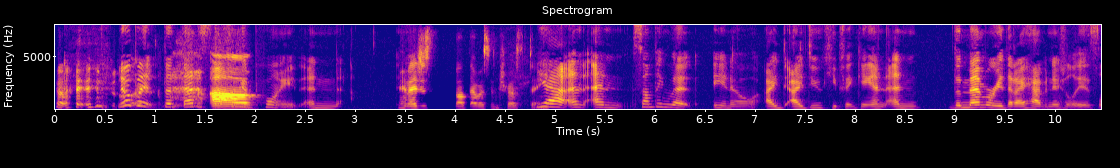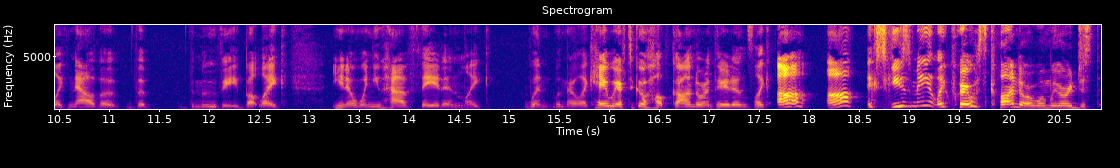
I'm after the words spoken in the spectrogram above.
No but but that's, that's a Um, good point and and I just thought that was interesting. Yeah, and and something that you know I I do keep thinking, and and the memory that I have initially is like now the the the movie, but like you know when you have Theoden like. When, when they're like, hey, we have to go help Gondor, and Theoden's like, uh, uh, excuse me? Like, where was Gondor when we were just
